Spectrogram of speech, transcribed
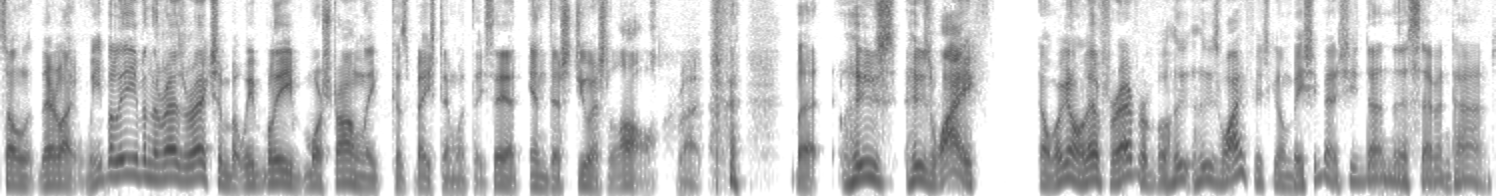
So they're like, we believe in the resurrection, but we believe more strongly, because based on what they said, in this Jewish law. right. But whose whose wife? No, we're gonna live forever, but who whose wife is gonna be? She been she's done this seven times.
